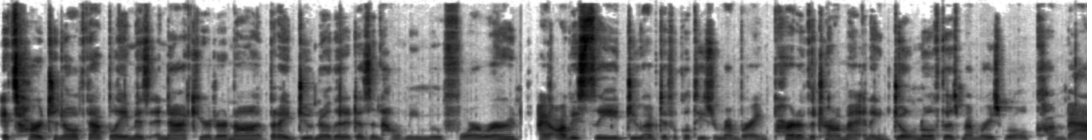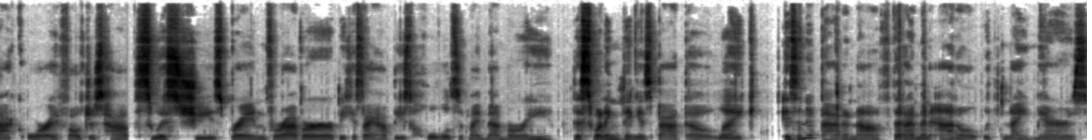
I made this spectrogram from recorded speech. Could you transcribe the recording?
It's hard to know if that blame is inaccurate or not, but I do know that it doesn't help me move forward. I obviously do have difficulties remembering part of the trauma, and I don't know if those memories will come back or if I'll just have Swiss cheese brain forever forever because I have these holes in my memory. The sweating thing is bad though. Like, isn't it bad enough that I'm an adult with nightmares?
